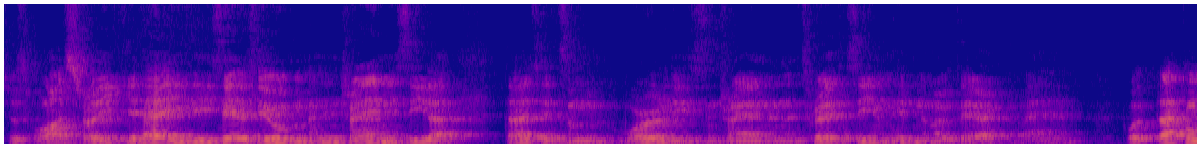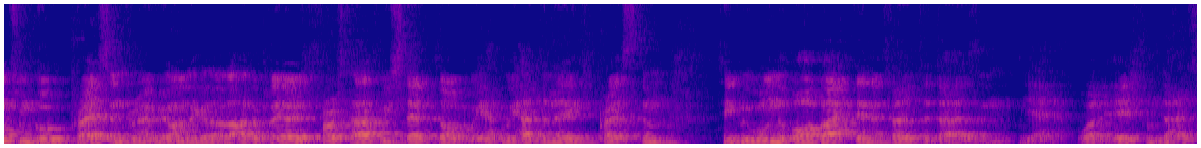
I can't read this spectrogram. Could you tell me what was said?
Just what a strike, yeah. He's hit a few of them, and in training you see that Dad's hit some worldies in training, and it's great to see him hitting them out there. Um, but that comes from good pressing from everyone. Like a lot of the players, first half we stepped up, we we had the legs, pressed them. I think we won the ball back, then I felt it Daz, and yeah, what a hit from Daz.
